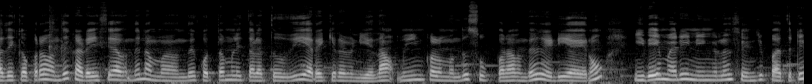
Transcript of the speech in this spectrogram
அதுக்கப்புறம் வந்து கடைசியாக வந்து நம்ம வந்து கொத்தமல்லி தலை தூவி இறக்கிற வேண்டியதுதான். மீன் குழம்பு வந்து சூப்பராக வந்து ரெடி ஆயிரும். இதே மாதிரி நீங்களும் செஞ்சு பார்த்துட்டு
